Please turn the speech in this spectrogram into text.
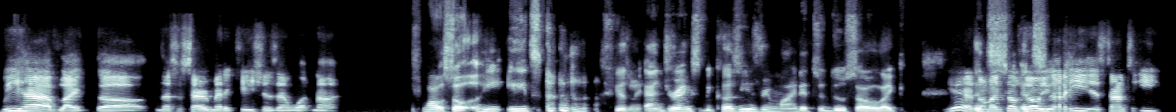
we have like the necessary medications and whatnot. Wow, so he eats excuse me and drinks because he's reminded to do so. Like Yeah, somebody It's- tells you, "Oh, you gotta eat. It's time to eat."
